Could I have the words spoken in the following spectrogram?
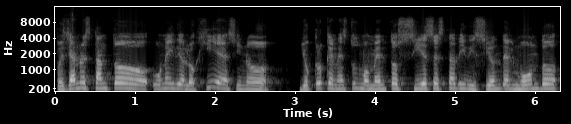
pues ya no es tanto una ideología, sino yo creo que en estos momentos sí es esta división del mundo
